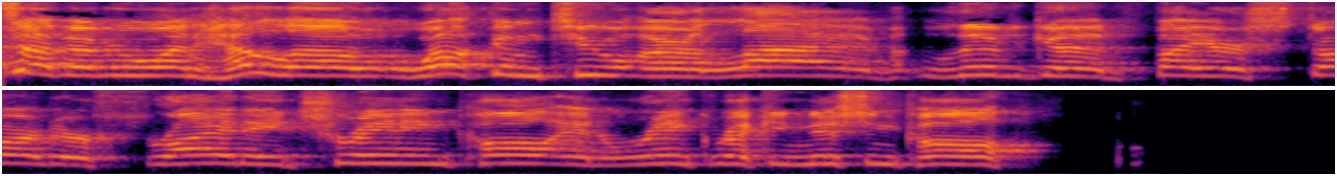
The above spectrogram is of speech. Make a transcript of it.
What's up, everyone? Hello. Welcome to our live Live Good Fire Starter Friday training call and rank recognition call.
